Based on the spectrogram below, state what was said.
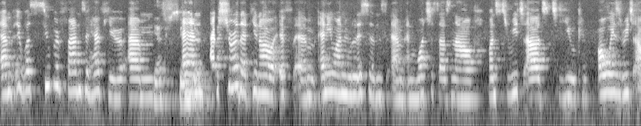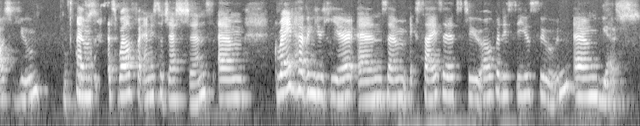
Um, it was super fun to have you. Um, yes, and I'm sure that you know if um, anyone who listens um, and watches us now wants to reach out to you, can always reach out to you um, as well for any suggestions. Um, great having you here, and I'm excited to hopefully see you soon. Um, yes.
